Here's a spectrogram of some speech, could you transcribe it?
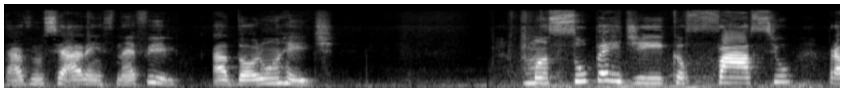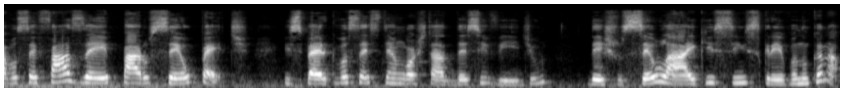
Tá um cearense, né, filho? Adoro uma rede. Uma super dica fácil para você fazer para o seu pet. Espero que vocês tenham gostado desse vídeo. Deixe o seu like e se inscreva no canal.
